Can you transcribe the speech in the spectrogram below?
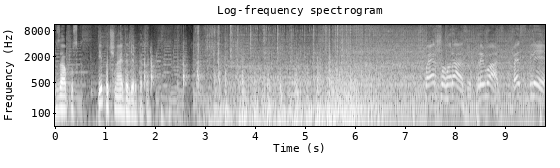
запуск, і починаєте диркати. З першого разу, приват, без склеїв.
